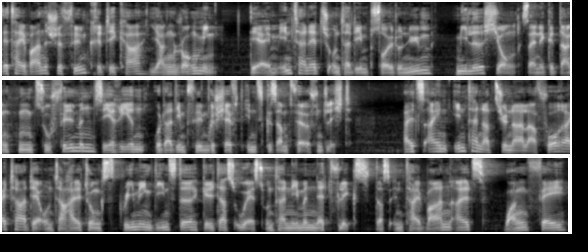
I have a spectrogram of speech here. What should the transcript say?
der taiwanische Filmkritiker Yang Rongming, der im Internet unter dem Pseudonym Mile Xiong seine Gedanken zu Filmen, Serien oder dem Filmgeschäft insgesamt veröffentlicht. Als ein internationaler Vorreiter der Unterhaltungs-Streaming-Dienste gilt das US-Unternehmen Netflix, das in Taiwan als Wang Fei,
